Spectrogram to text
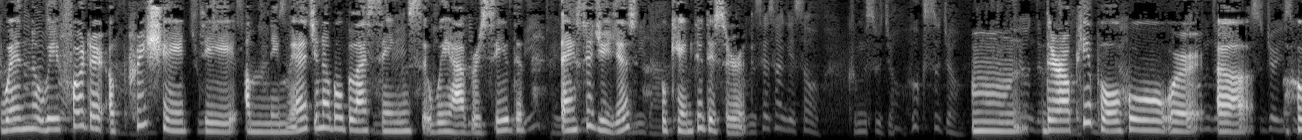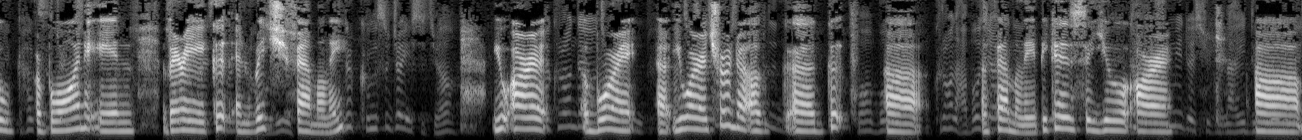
when we further appreciate the unimaginable blessings we have received thanks to Jesus who came to this earth. Um, there are people who were uh, who are born in a very good and rich family. You are born. Uh, you are a children of uh, good uh, family because you are. Uh,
